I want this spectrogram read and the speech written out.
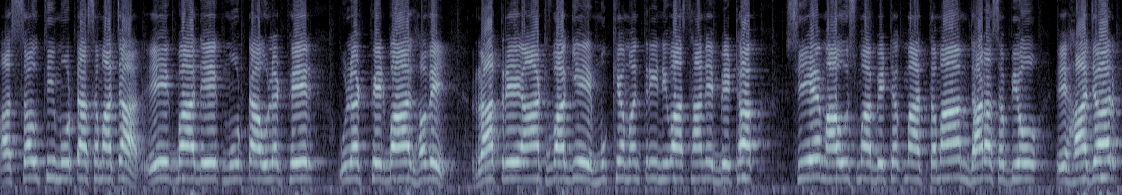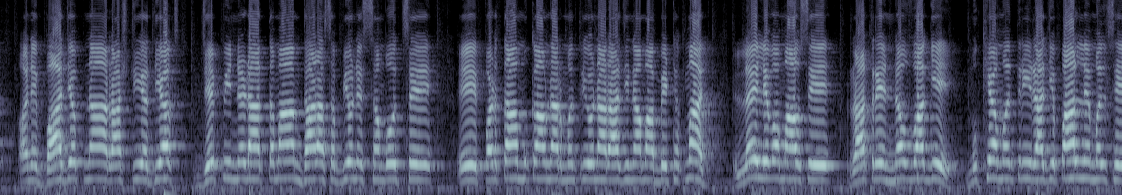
આ સૌથી મોટા સમાચાર. એક બાદ એક મોટા ઉલટફેર ઉલટફેર બાદ હવે રાત્રે આઠ વાગ્યે મુખ્યમંત્રી નિવાસસ્થાને બેઠક. સીએમ હાઉસમાં બેઠકમાં તમામ ધારાસભ્યો એ હાજર અને ભાજપના રાષ્ટ્રીય અધ્યક્ષ જેપી નડ્ડા તમામ ધારાસભ્યોને સંબોધશે. એ પડતા મુકાવનાર મંત્રીઓના રાજીનામા બેઠકમાં જ લઈ લેવામાં આવશે. રાત્રે નવ વાગ્યે મુખ્યમંત્રી રાજ્યપાલને મળશે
